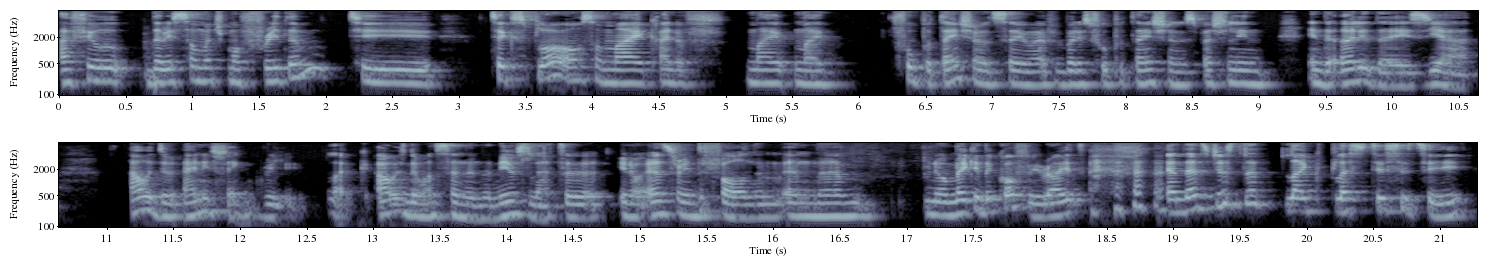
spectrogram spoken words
I feel there is so much more freedom to to explore also my kind of my my full potential. I would say, or everybody's full potential, especially in in the early days. Yeah, I would do anything really. Like I was the one sending the newsletter, you know, answering the phone and, and um, you know making the coffee, right? and that's just that like plasticity,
